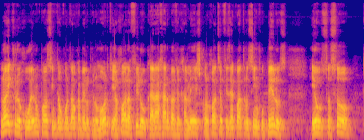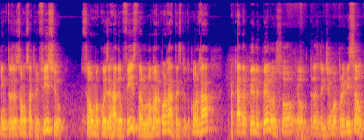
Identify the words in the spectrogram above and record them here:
Loikruhu, eu não posso então cortar o cabelo pelo morto. E a rola filo karah harba vechamesh korchot. Se eu fizer quatro ou cinco pelos, eu só sou, tenho que trazer só um sacrifício. Só uma coisa errada eu fiz, tá no lomar korha, está escrito korha. A cada pelo e pelo eu sou, eu transgredi uma proibição.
